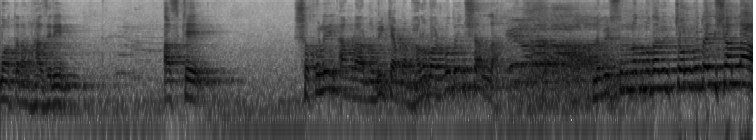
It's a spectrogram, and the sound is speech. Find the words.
মহতারাম হাজিরিন, আজকে সকলেই আমরা নবীকে আমরা ভালোবাসবো তো ইনশাল্লাহ নবীর সুন্নত মোতাবেক চলবো তো ইনশাল্লাহ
